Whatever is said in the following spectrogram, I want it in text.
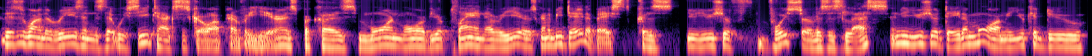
this is one of the reasons that we see taxes go up every year is because more and more of your plan every year is going to be data based because you use your voice services less and you use your data more. I mean, you could do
